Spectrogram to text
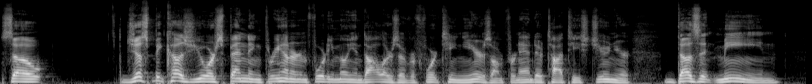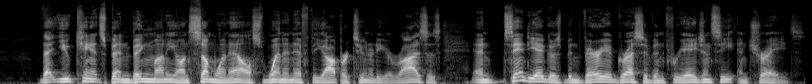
So just because you're spending $340 million over 14 years on Fernando Tatis Jr. doesn't mean that you can't spend big money on someone else when and if the opportunity arises. And San Diego's been very aggressive in free agency and trades.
